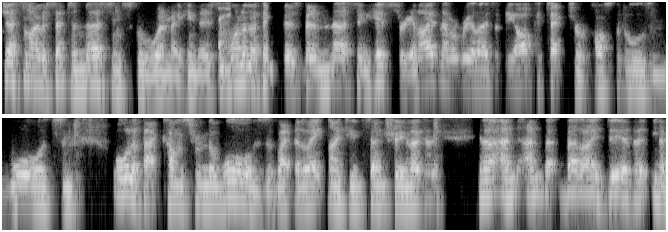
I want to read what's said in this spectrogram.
Jess and I were sent to nursing school when making this. And one of the things, there's a bit of nursing history. And I'd never realized that the architecture of hospitals and wards and all of that comes from the wars of like the late 19th century. And, like, you know, and, and that, that idea that, you know,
